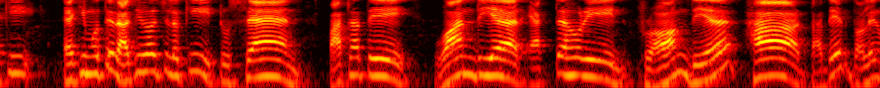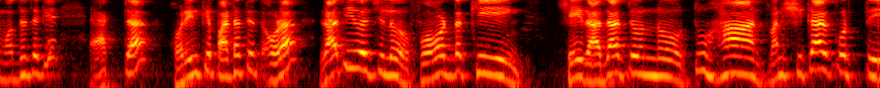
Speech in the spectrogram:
একই একই মতে রাজি হয়েছিল কি? টু স্যান্ড পাঠাতে ওয়ান ডিয়ার একটা হরিণ ফ্রম দিয়ার হার্ট তাদের দলের মধ্যে থেকে একটা হরিণকে পাঠাতে ওরা রাজি হয়েছিল। ফর দ্য কিং সেই রাজার জন্য টু হান্ট মানে শিকার করতে।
